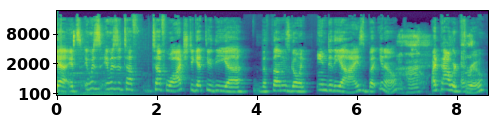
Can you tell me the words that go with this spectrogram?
Yeah, it's it was it was a tough tough watch to get through the uh, the thumbs going into the eyes, but you know, Uh-huh. I powered And- through.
